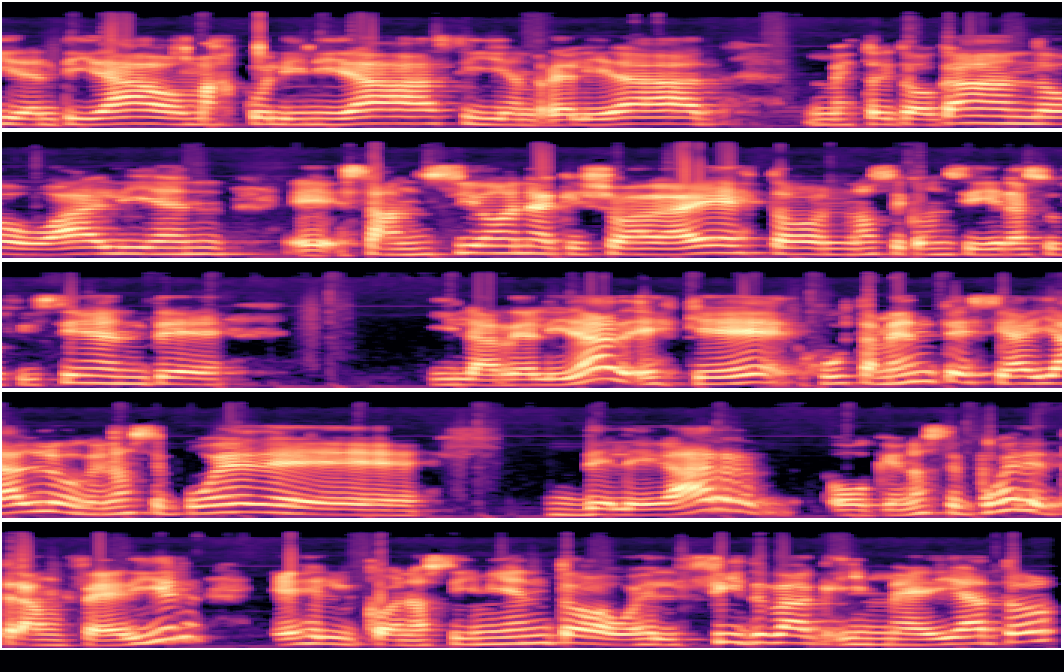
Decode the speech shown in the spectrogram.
identidad o masculinidad si en realidad me estoy tocando o alguien eh, sanciona que yo haga esto, no se considera suficiente y la realidad es que justamente si hay algo que no se puede delegar o que no se puede transferir es el conocimiento o el feedback inmediato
